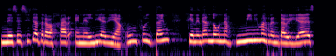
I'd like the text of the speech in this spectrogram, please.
necesita trabajar en el día a día un full time generando unas mínimas rentabilidades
